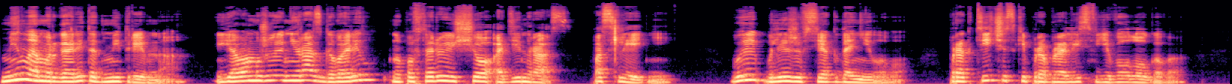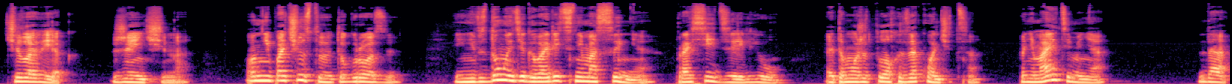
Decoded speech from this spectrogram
Милая Маргарита Дмитриевна, я вам уже не раз говорил, но повторю еще один раз, последний. Вы ближе всех к Данилову. Практически пробрались в его логово. Человек, женщина. Он не почувствует угрозы. И не вздумайте говорить с ним о сыне, просить за Илью. Это может плохо закончиться. Понимаете меня? Да.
